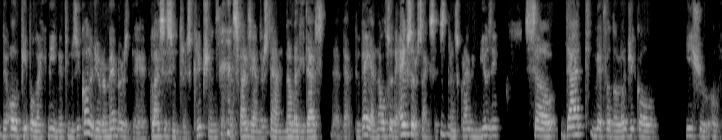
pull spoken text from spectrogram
the old people like me in ethnomusicology remembers the classes in transcriptions that as far as I understand, nobody does that, that today, and also the exercises, Mhm. transcribing music. So that methodological issue of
